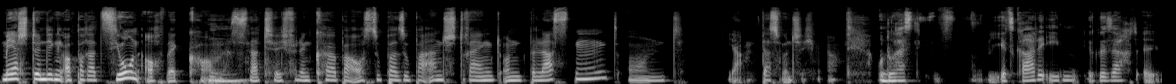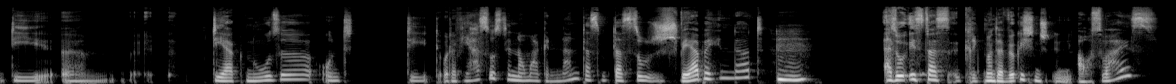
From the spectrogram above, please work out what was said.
mehrstündigen Operationen auch wegkommen. Mhm. Das ist natürlich für den Körper auch super, super anstrengend und belastend und ja, das wünsche ich mir. Und du hast jetzt gerade eben gesagt, äh, die ähm, Diagnose und die, oder wie hast du es denn nochmal genannt, dass das so schwer behindert? Also ist das, kriegt man da wirklich einen, einen Ausweis?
